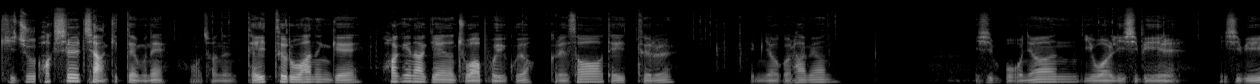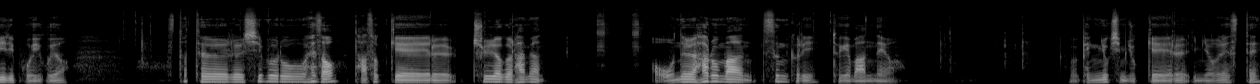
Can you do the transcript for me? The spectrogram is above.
기준 확실치 않기 때문에 어, 저는 데이트로 하는 게 확인하기에는 좋아 보이고요. 그래서 데이트를 입력을 하면 25년 2월 22일 22일이 보이고요. 스타트를 10으로 해서 5개를 출력을 하면 어, 오늘 하루만 쓴 글이 되게 많네요. 166개를 입력을 했을 때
